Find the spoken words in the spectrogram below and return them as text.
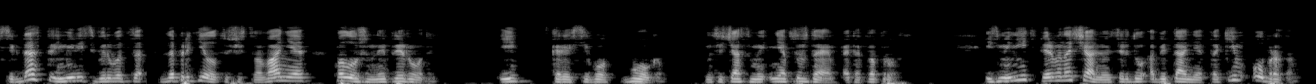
всегда стремились вырваться за пределы существования, положенные природой, и, скорее всего, Богом. Но сейчас мы не обсуждаем этот вопрос. Изменить первоначальную среду обитания таким образом,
